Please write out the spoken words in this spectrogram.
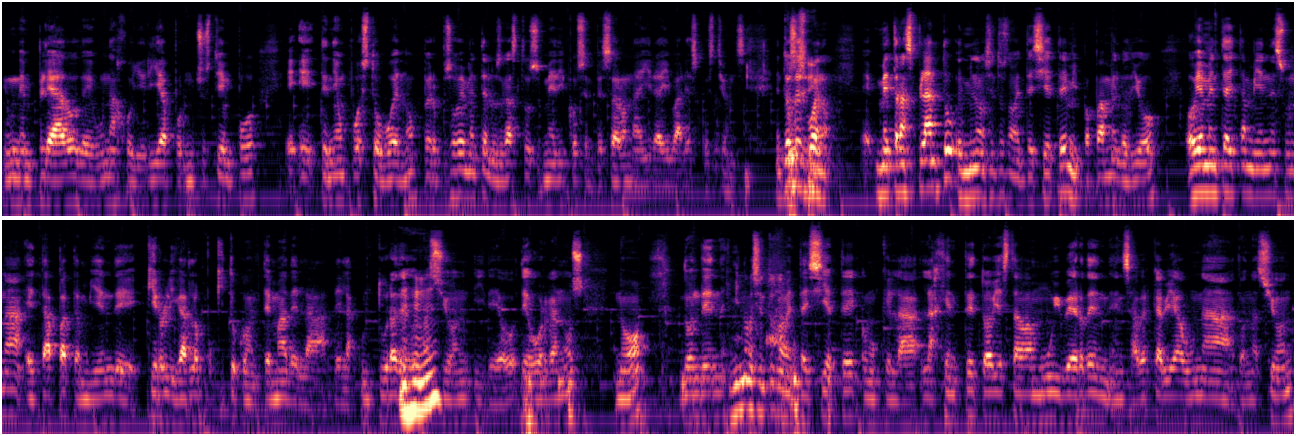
un empleado de una joyería por mucho tiempo, eh, eh, tenía un puesto bueno, pero pues obviamente los gastos médicos empezaron a ir ahí varias cuestiones. Entonces, pues bueno, eh, me trasplanto en 1997, mi papá me lo dio. Obviamente ahí también es una etapa también de, quiero ligarla un poquito con el tema de la, de la cultura de donación y de, de, órganos, ¿no? Donde en 1997 como que la, la gente todavía estaba muy verde en, saber que había una donación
